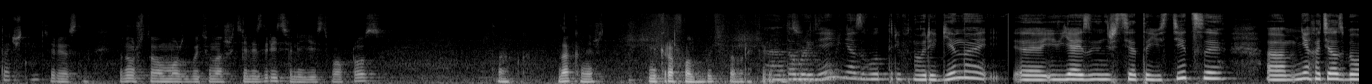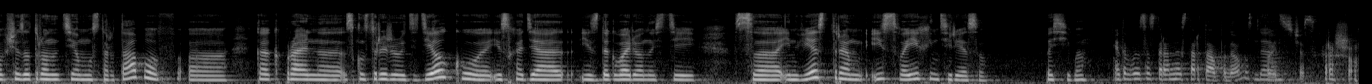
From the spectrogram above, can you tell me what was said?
точно. Интересно. Я думаю, что, может быть, у наших телезрителей есть вопрос. Так, да, конечно. Микрофон, будьте добры. Передайте. Добрый день, меня зовут Трифонова Регина, э, и я из университета юстиции. А, Мне хотелось бы вообще затронуть тему стартапов, как правильно сконструировать сделку, исходя из договоренностей с инвестором и своих интересов. Спасибо. Это вы со стороны стартапа, да, выступаете Да. сейчас? Хорошо.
